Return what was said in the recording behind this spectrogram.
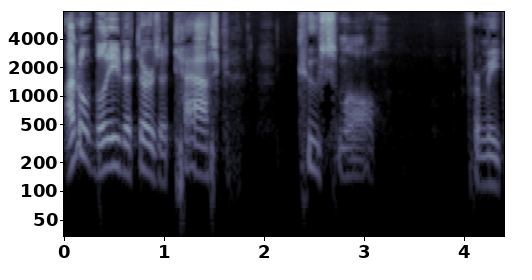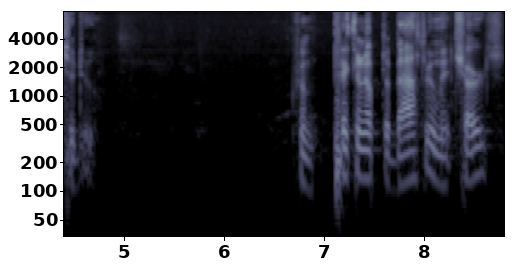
I don't believe that there's a task too small for me to do. From picking up the bathroom at church,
